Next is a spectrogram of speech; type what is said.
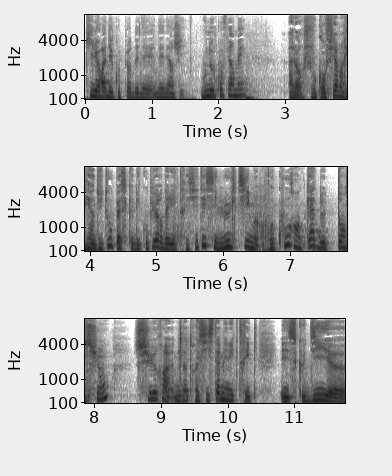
qu'il y aura des coupures d'énergie. Vous nous le confirmez? Alors, je vous confirme rien du tout parce que les coupures d'électricité, c'est l'ultime recours en cas de tension sur notre système électrique. Et ce que dit euh,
